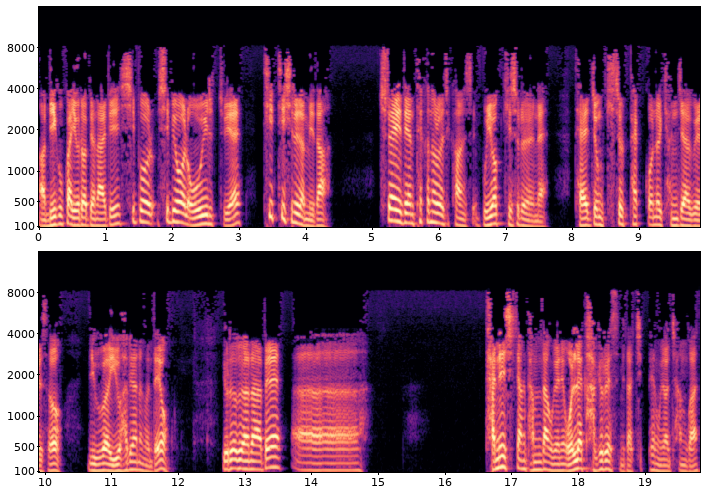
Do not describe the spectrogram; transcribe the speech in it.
어, 미국과 유럽연합이 12월, 12월 5일 주에 TTC를 엽니다. Trade and Technology Council 무역기술위원회 대중 기술 패권을 견제하기 위해서 미국과 EU 합의하는 건데요. 유럽연합의 아, 단일 시장 담당 위원회 원래 가기로 했습니다. 집행위원 장관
